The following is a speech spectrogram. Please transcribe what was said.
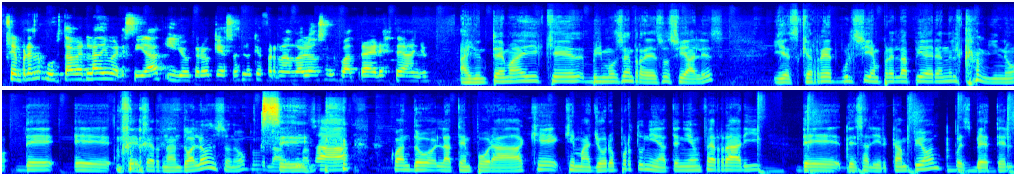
siempre nos gusta ver la diversidad y yo creo que eso es lo que Fernando Alonso nos va a traer este año. Hay un tema ahí que vimos en redes sociales y es que Red Bull siempre es la piedra en el camino de, eh, de Fernando Alonso, ¿no? Pues la Sí. vez pasada, cuando la temporada que, que mayor oportunidad tenía en Ferrari de, de salir campeón, pues Vettel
